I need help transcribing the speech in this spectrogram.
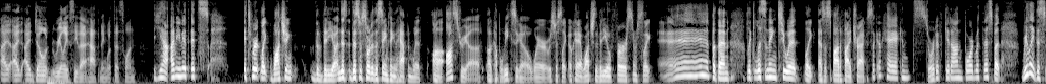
I, I I don't really see that happening with this one. Yeah, I mean it, it's it's weird. Like watching the video, and this this was sort of the same thing that happened with uh, Austria a couple weeks ago, where it was just like, okay, I watched the video first, and it's just like, eh, but then like listening to it like as a Spotify track, it's like, okay, I can sort of get on board with this, but really, this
